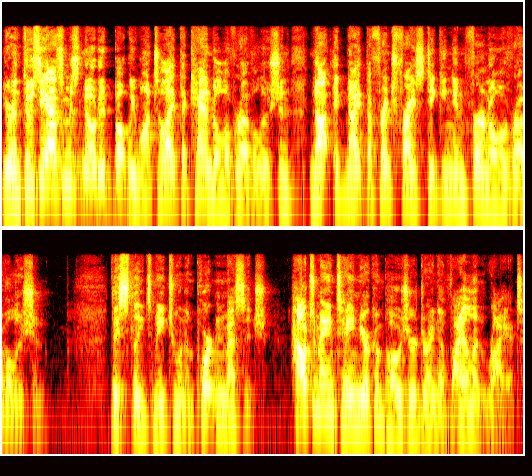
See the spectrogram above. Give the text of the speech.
Your enthusiasm is noted, but we want to light the candle of revolution, not ignite the french fry steaking inferno of revolution. This leads me to an important message. How to maintain your composure during a violent riot.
